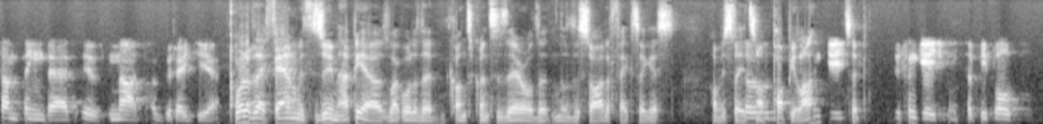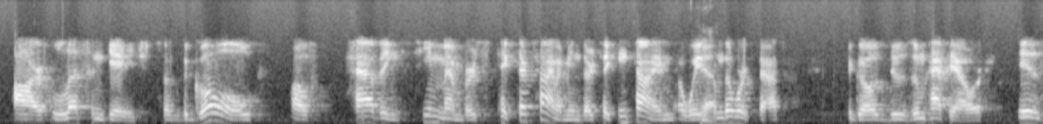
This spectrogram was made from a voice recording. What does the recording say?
something that is not a good idea. What have they found with Zoom happy hours? Like, what are the consequences there or the, or the side effects, I guess? Obviously, it's so not popular. Disengage, so. Disengagement. So people are less engaged. So the goal of having team members take their time. I mean, they're taking time away yeah. from the work task to go do Zoom happy hour is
